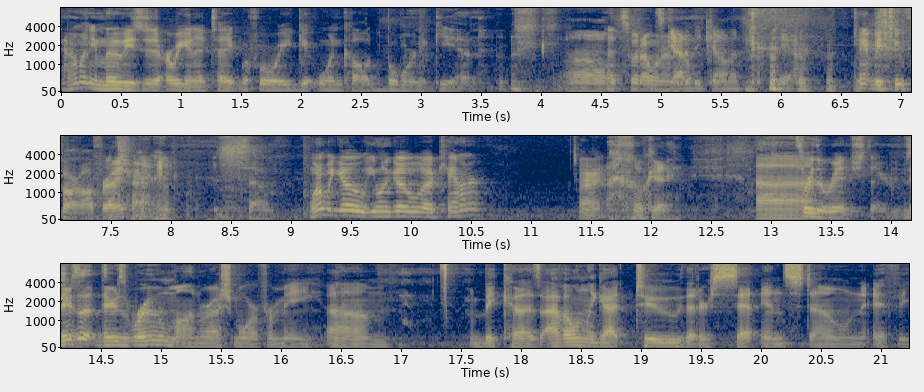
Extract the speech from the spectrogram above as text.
How many movies are we going to take before we get one called Born Again? Oh, That's what I It's wanna got to be coming. Yeah, can't be too far off, right? right. So, why don't we go? You want to go uh, counter All right. Okay. Uh, through the wrench there? There's So- a there's room on Rushmore for me, um, because I've only got two that are set in stone. If you,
